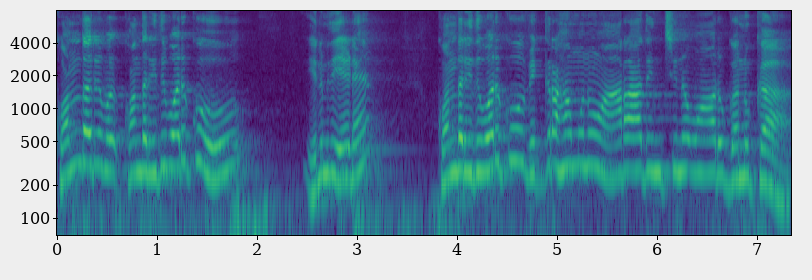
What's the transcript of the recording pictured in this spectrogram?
కొందరి కొందరు ఇది వరకు ఎనిమిది ఏడే? కొందరు ఇది వరకు విగ్రహమును ఆరాధించిన వారు గనుక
